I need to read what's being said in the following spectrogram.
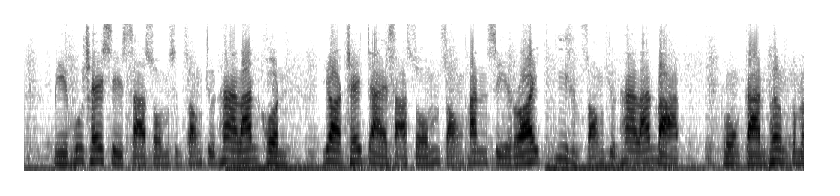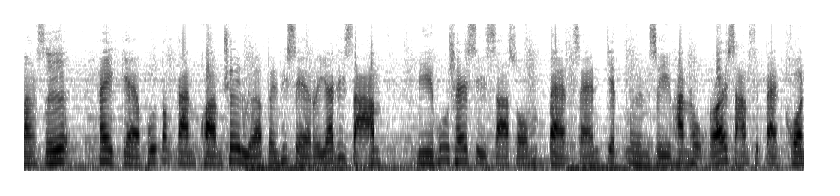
5 มีผู้ใช้สิทธิ์สะสม 12.5 ล้านคน ยอดใช้จ่ายสะสม 2,422.5 ล้านบาท โครงการเพิ่มกำลังซื้อให้แก่ผู้ต้องการความช่วยเหลือเป็นพิเศษระยะที่ 3 มีผู้ใช้สิทธิ์สะสม 874,638 คน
